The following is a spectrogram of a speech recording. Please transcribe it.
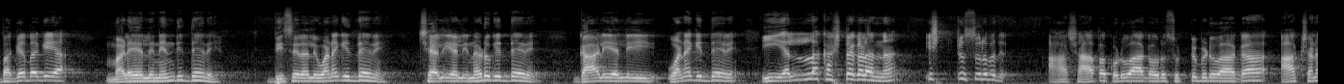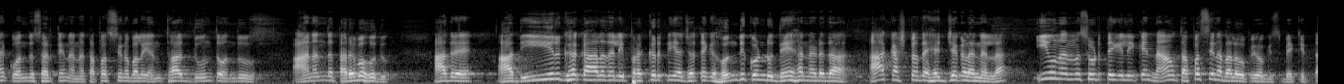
ಬಗೆ ಬಗೆಯ ಮಳೆಯಲ್ಲಿ ನೆಂದಿದ್ದೇವೆ, ಬಿಸಿಲಲ್ಲಿ ಒಣಗಿದ್ದೇವೆ, ಚಳಿಯಲ್ಲಿ ನಡುಗಿದ್ದೇವೆ, ಗಾಳಿಯಲ್ಲಿ ಒಣಗಿದ್ದೇವೆ, ಈ ಎಲ್ಲ ಕಷ್ಟಗಳನ್ನು ಇಷ್ಟು ಸುಲಭದ, ಆ ಶಾಪ ಕೊಡುವಾಗ ಅವರು ಸುಟ್ಟು ಬಿಡುವಾಗ ಆ ಕ್ಷಣಕ್ಕೆ ಒಂದು ಸರ್ತಿ ನನ್ನ ತಪಸ್ಸಿನ ಬಲ ಎಂಥದ್ದು ಅಂತ ಒಂದು ಆನಂದ ತರಬಹುದು. ಆದರೆ ಆ ದೀರ್ಘಕಾಲದಲ್ಲಿ ಪ್ರಕೃತಿಯ ಜೊತೆಗೆ ಹೊಂದಿಕೊಂಡು ದೇಹ ನಡೆದ ಆ ಕಷ್ಟದ ಹೆಜ್ಜೆಗಳನ್ನೆಲ್ಲ ಇವನನ್ನು ಸುಟ್ಟು ತೆಗಿಲಿಕ್ಕೆ ನಾವು ತಪಸ್ಸಿನ ಬಲ ಉಪಯೋಗಿಸಬೇಕಿತ್ತ?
